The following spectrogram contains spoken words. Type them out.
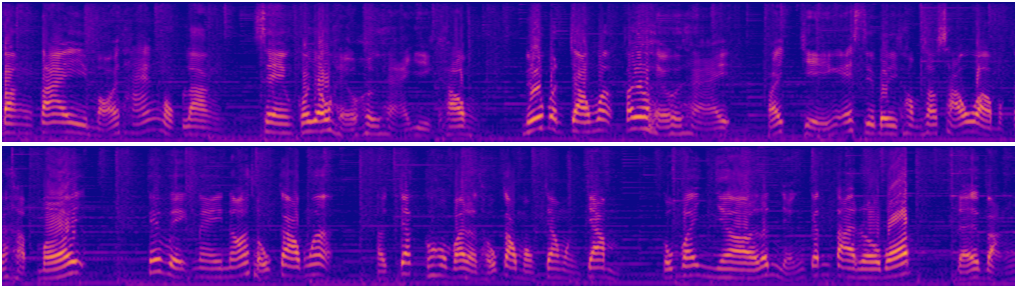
bằng tay mỗi tháng một lần xem có dấu hiệu hư hại gì không. Nếu bên trong á, có dấu hiệu hư hại phải chuyển SCP-066 vào một cái hộp mới. Cái việc này nói thủ công á thực chất cũng không phải là thủ công 100% cũng phải nhờ đến những cánh tay robot để vận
